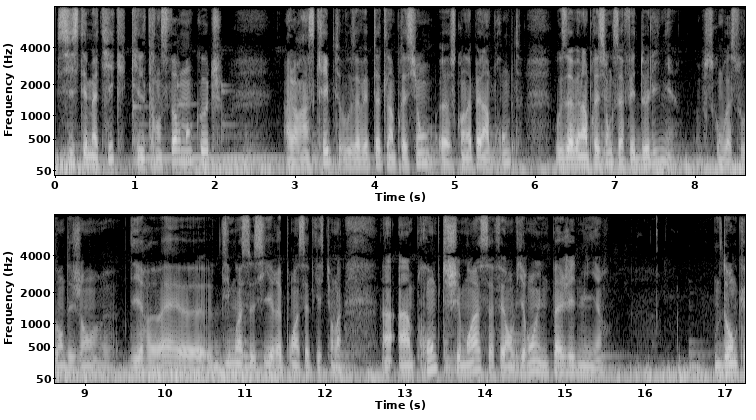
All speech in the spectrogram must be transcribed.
systématique qu'il transforme en coach. Alors un script, vous avez peut-être l'impression, euh, ce qu'on appelle un prompt, vous avez l'impression que ça fait deux lignes, parce qu'on voit souvent des gens euh, dire ouais, euh, dis-moi ceci, réponds à cette question-là. Un, prompt chez moi, ça fait environ une page et demie. Hein. Donc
